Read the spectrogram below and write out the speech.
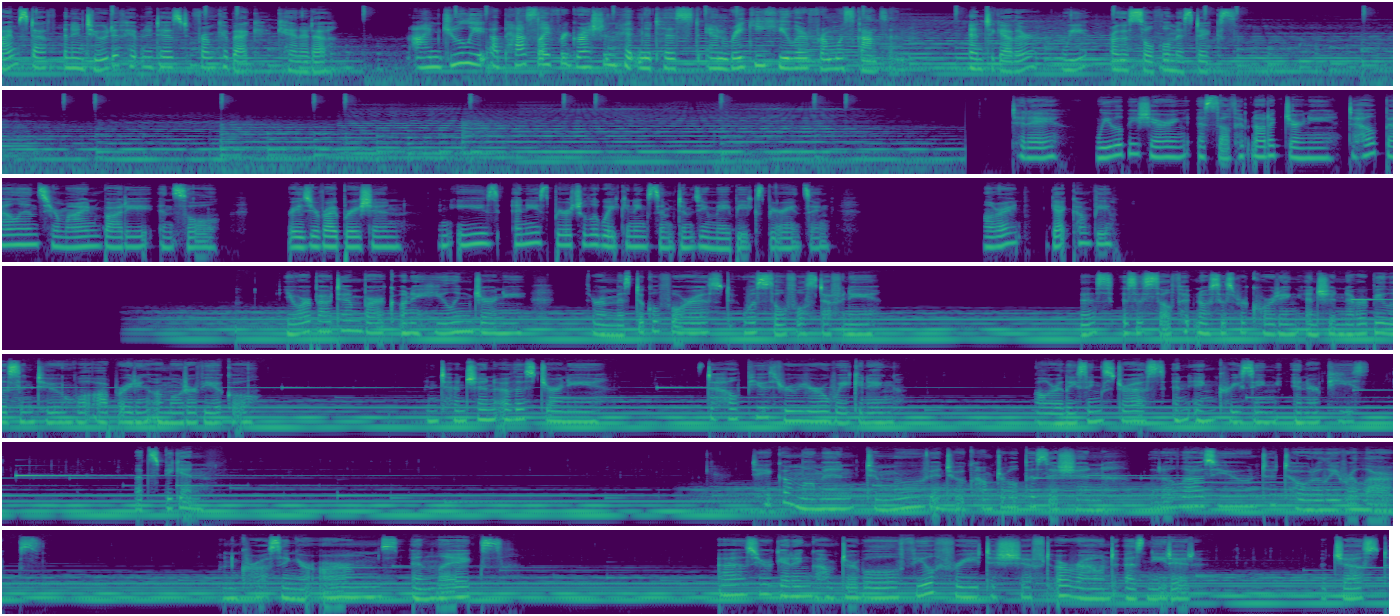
I'm Steph, an intuitive hypnotist from Quebec, Canada. I'm Julie, a past life regression hypnotist and Reiki healer from Wisconsin. And together, we are the Soulful Mystics. Sharing a self hypnotic journey to help balance your mind, body, and soul, raise your vibration, and ease any spiritual awakening symptoms you may be experiencing. All right, get comfy. You are about to embark on a healing journey through a mystical forest with soulful Stephanie. This is a self hypnosis recording and should never be listened to while operating a motor vehicle. Intention of this journey is to help you through your awakening while releasing stress and increasing inner peace. Let's begin. Take a moment to move into a comfortable position that allows you to totally relax. Uncrossing your arms and legs. As you're getting comfortable, feel free to shift around as needed. Adjust,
